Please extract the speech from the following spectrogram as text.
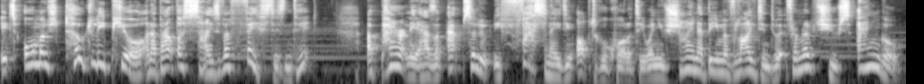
It's almost totally pure and about the size of a fist, isn't it? Apparently, it has an absolutely fascinating optical quality when you shine a beam of light into it from an obtuse angle.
